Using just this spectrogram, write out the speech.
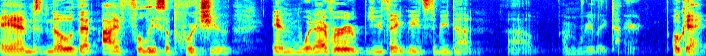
and know that I fully support you in whatever you think needs to be done. Um, I'm really tired. Okay.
